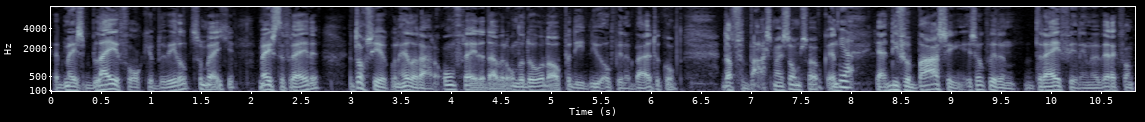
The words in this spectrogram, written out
het meest blije volkje op de wereld, zo'n beetje. Het meest tevreden. En toch zie je ook een hele rare onvrede daar weer onderdoor lopen... die nu ook weer naar buiten komt. Dat verbaast mij soms ook. En Ja. ja, die verbazing is ook weer een drijfveer in mijn werk van...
